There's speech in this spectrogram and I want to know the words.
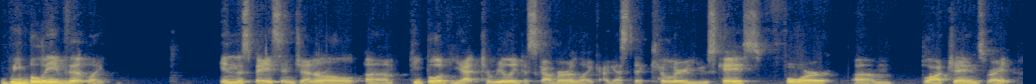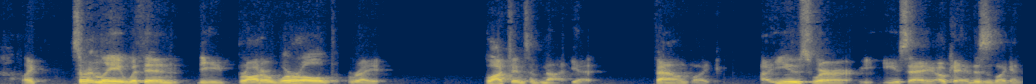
we believe that like in the space in general, um, people have yet to really discover like I guess the killer use case for um, blockchains, right? Like certainly within the broader world, right? blockchains have not yet found like a use where you say, okay, this is like an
